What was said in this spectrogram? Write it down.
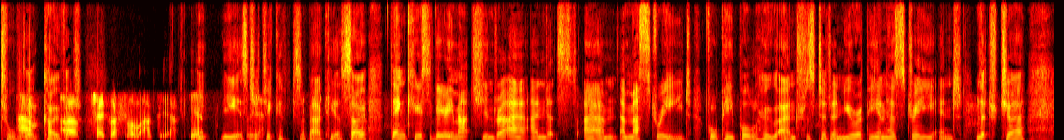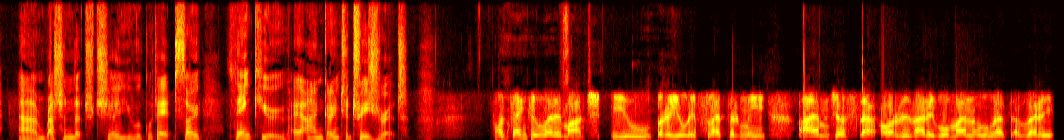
till um, the COVID. Uh, Czechoslovakia. Yeah. Yes, yeah. Czechoslovakia. So thank you very much, Jindra, uh, and it's um, a must read for people who are interested in European history and literature um, Russian literature you were good at. So thank you. I'm going to treasure it. Well, thank you very much. You really flatter me. I'm just an ordinary woman who had a very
